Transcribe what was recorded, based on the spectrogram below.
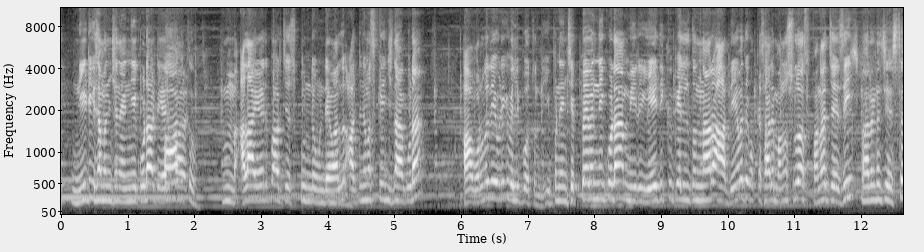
నీటికి సంబంధించిన అన్ని కూడా అలా ఏర్పాటు చేసుకుంటూ ఉండేవాళ్ళు. అటు నమస్కరించినా కూడా ఆ వరుణదేవుడికి వెళ్ళిపోతుంది. ఇప్పుడు నేను చెప్పేవన్నీ కూడా మీరు ఏ దిక్కుకి వెళ్తున్నారో ఆ దేవతకి ఒక్కసారి మనసులో స్మరణ చేసి స్మరణ చేస్తే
